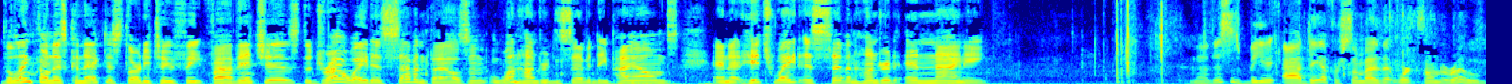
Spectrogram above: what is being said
The length on this Connect is 32 feet 5 inches. The dry weight is 7,170 pounds. And that hitch weight is 790. Now this is be an idea for somebody that works on the road.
